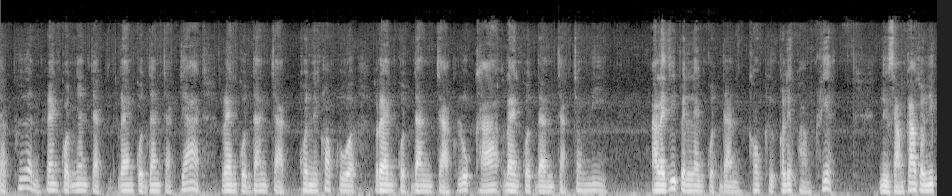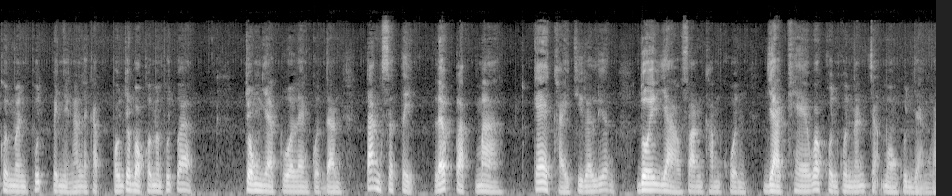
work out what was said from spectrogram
จากเพื่อน แรงกดดันจากแรงกดดันจากญาติ แรงกดดันจากคนในครอบครัว แรงกดดันจากลูกค้า แรงกดดันจากเจ้าหนี้ อะไรที่เป็นแรงกดดันเขาคือเขาเรียกความเครียด 139 ตอนนี้คนมันพุทธเป็นอย่างนั้นแหละครับ ผมจะบอกคนมันพุทธว่า จงอย่ากลัวแรงกดดัน ตั้งสติแล้วกลับมาแก้ไขทีละเรื่อง โดยอย่าฟังคำคน อย่าแคร์ว่าคนคนนั้นจะมองคุณอย่างไร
